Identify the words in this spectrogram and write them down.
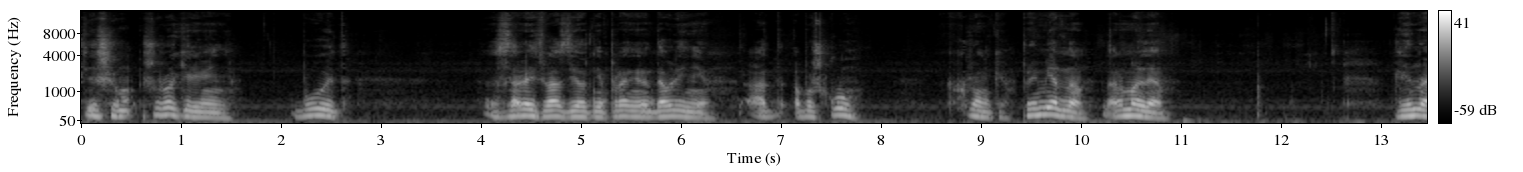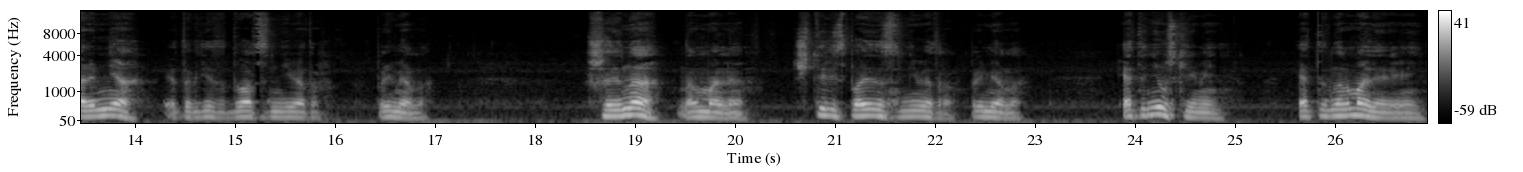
Слишком широкий ремень будет заставлять вас делать неправильное давление от обушку к кромке. Примерно нормальная длина ремня это где-то 20 сантиметров. Примерно. Ширина нормальная 4,5 сантиметра примерно. Это не узкий ремень. Это нормальный ремень.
